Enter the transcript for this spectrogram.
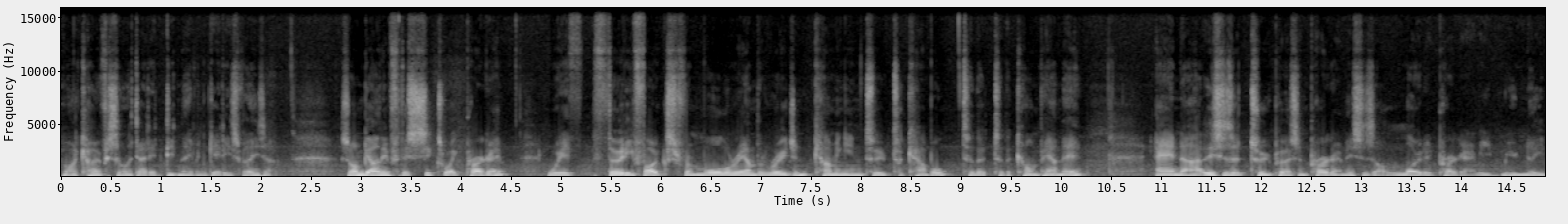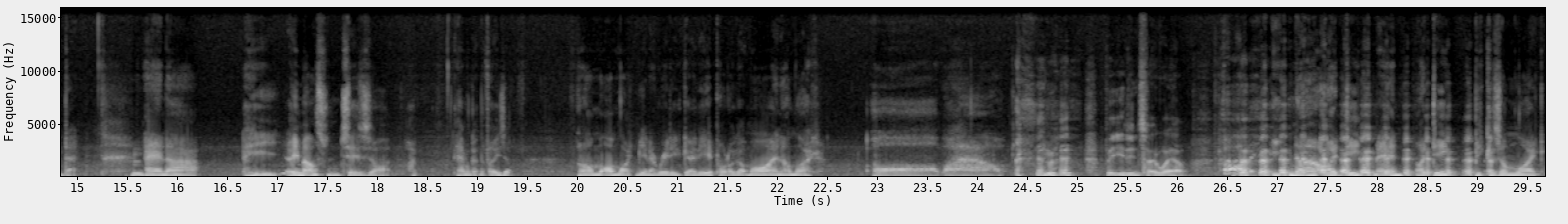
My co facilitator didn't even get his visa. So I'm going in for this six week program with 30 folks from all around the region coming into to Kabul, to the, to the compound there. And uh, this is a two person program. This is a loaded program. You, you need that. And uh, he emails and says, I, I haven't got the visa. And I'm, I'm like, you know, ready to go to the airport. I got mine. I'm like, oh, wow. but you didn't say wow. Oh, no, I did, man. I did because I'm like,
